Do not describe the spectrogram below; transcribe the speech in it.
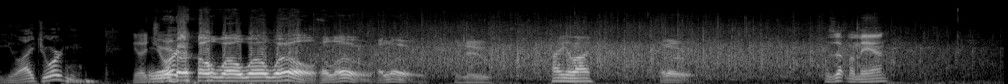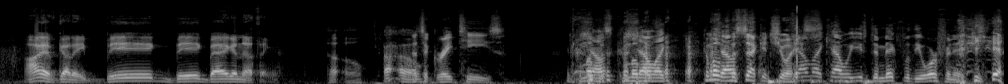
Eli Jordan. Eli Jordan. Well, well, well, well. Hello, hello. Hello. Hi, Eli. Hello. Was that my man? I have got a big, big bag of nothing. Uh oh. Uh-oh. That's a great tease. Come Sound- up with, come up sound with, like- come up with sound- the second choice. Sound like how we used to mix with the orphanage.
